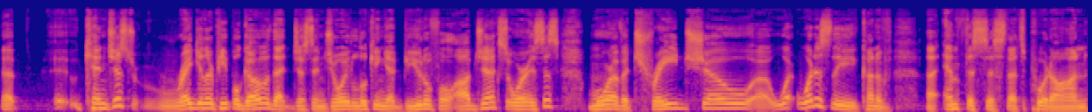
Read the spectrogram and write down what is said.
uh, can just regular people go that just enjoy looking at beautiful objects, or is this more of a trade show? Uh, what what is the kind of uh, emphasis that's put on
